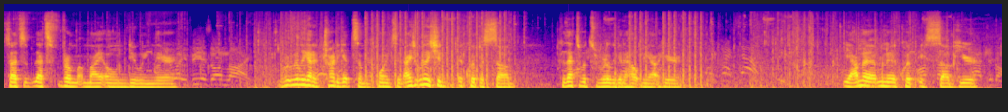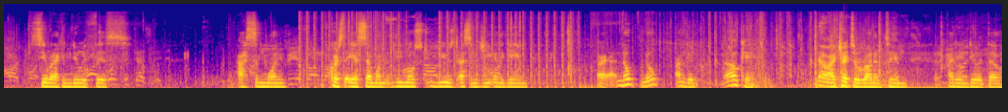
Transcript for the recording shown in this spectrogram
So that's that's from my own doing there. We really gotta try to get some points in. I really should equip a sub. Because that's what's really gonna help me out here. Yeah, I'm gonna I'm gonna equip a sub here. See what I can do with this. ASM one. Of course the ASM one, the most used SMG in the game. Alright, nope, nope, I'm good. Okay. No, I tried to run up to him. I didn't do it though.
